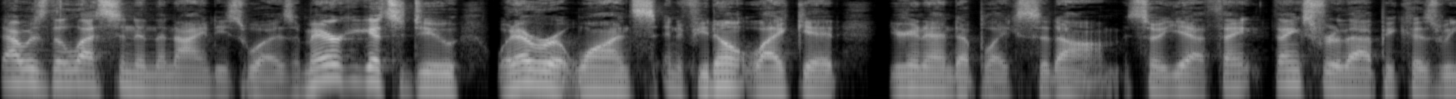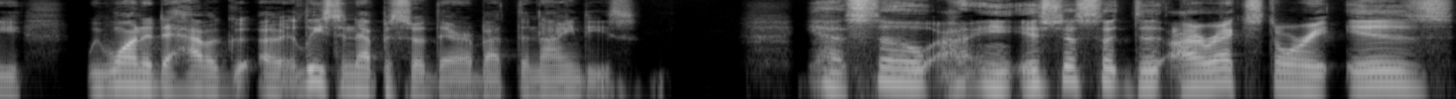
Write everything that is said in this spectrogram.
That was the lesson in the 90s was america gets to do whatever it wants and if you don't like it you're going to end up like saddam. So yeah thank, thanks for that because we we wanted to have a, uh, at least an episode there about the 90s Yeah, so I mean, it's just that the Iraq story is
